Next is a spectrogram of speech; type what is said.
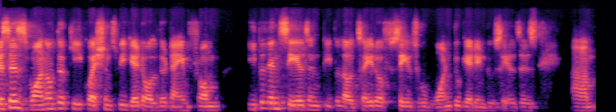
this is one of the key questions we get all the time from people in sales and people outside of sales who want to get into sales is um,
